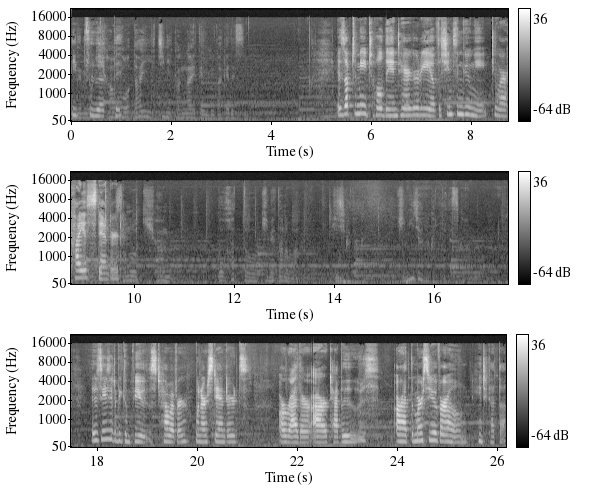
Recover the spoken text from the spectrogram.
いるだけですよ It is up to me to hold the integrity of the Shinsengumi to our highest standard. その規範ご法度を決めたのは土方君君じゃなかったですか It is easy to be confused, however, when our standards or rather our taboos, are at the mercy of our own Hijikata.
